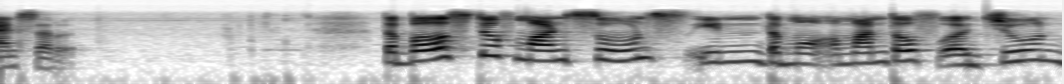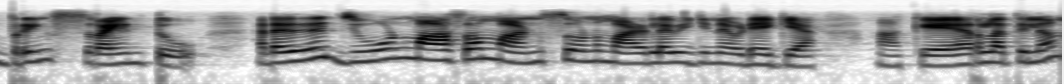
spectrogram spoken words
answer the burst of monsoons in the month of June brings rain to അതായത് ജൂൺ മാസം മൺസൂൺ മഴ ലഭിക്കുന്ന എവിടെയൊക്കെയാണ് കേരളത്തിലും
